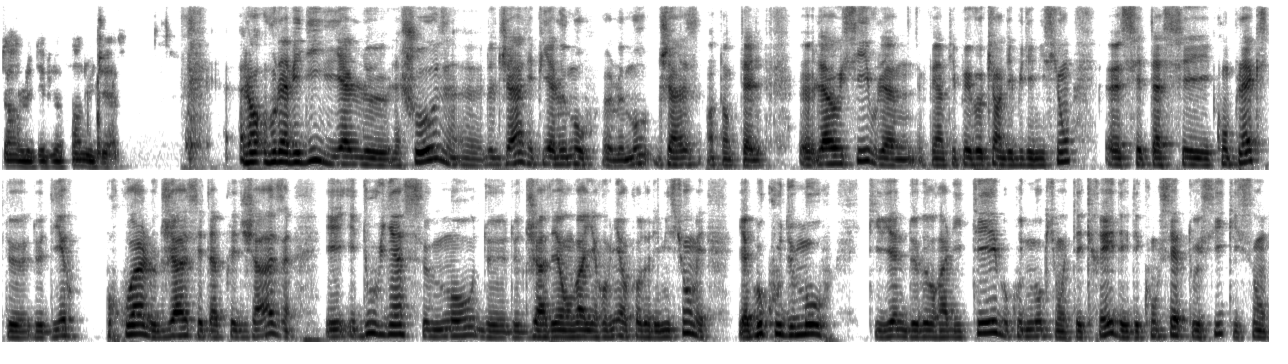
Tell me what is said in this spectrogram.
dans le développement du jazz. Alors, vous l'avez dit, il y a le, la chose, euh, le jazz, et puis il y a le mot, euh, le mot jazz en tant que tel. Euh, là aussi, vous l'avez un petit peu évoqué en début d'émission, c'est assez complexe de, de, dire pourquoi le jazz s'est appelé jazz et, d'où vient ce mot de, de jazz. Et on va y revenir au cours de l'émission, mais il y a beaucoup de mots qui viennent de l'oralité, beaucoup de mots qui ont été créés, des, des concepts aussi qui sont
